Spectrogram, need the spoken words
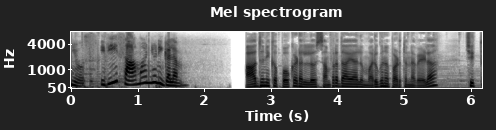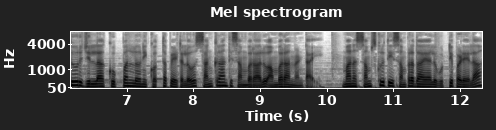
న్యూస్. ఇది సామాన్యుని గళం ఆధునిక పోకడల్లో సంప్రదాయాలు మరుగున పడుతున్న వేళ చిత్తూరు జిల్లా కుప్పంలోని కొత్తపేటలో సంక్రాంతి సంబరాలు అంబరాన్నంటాయి. మన సంస్కృతి సంప్రదాయాలు ఉట్టిపడేలా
